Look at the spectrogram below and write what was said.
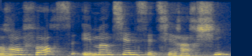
renforcent et maintiennent cette hiérarchie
